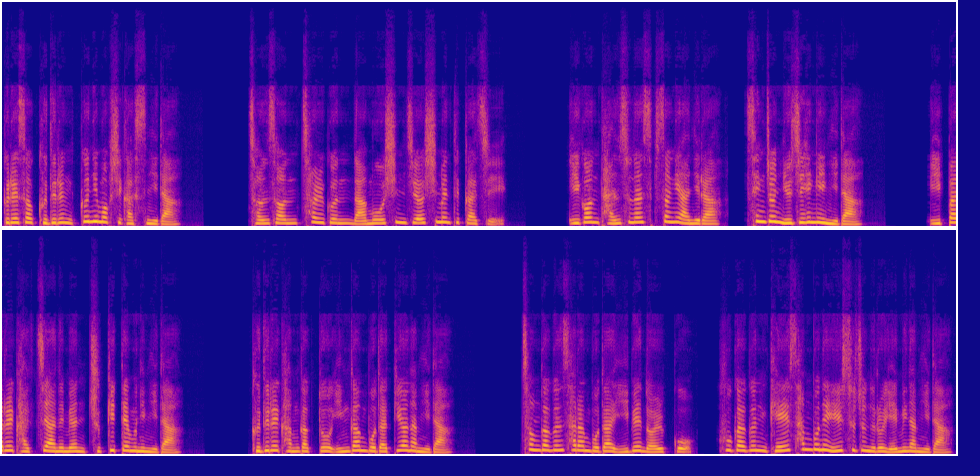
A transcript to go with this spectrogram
그래서 그들은 끊임없이 갔습니다. 전선, 철근, 나무, 심지어 시멘트까지. 이건 단순한 습성이 아니라 생존 유지 행위입니다. 이빨을 갖지 않으면 죽기 때문입니다. 그들의 감각도 인간보다 뛰어납니다. 청각은 사람보다 입에 넓고 후각은 개의 3분의 1 수준으로 예민합니다.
